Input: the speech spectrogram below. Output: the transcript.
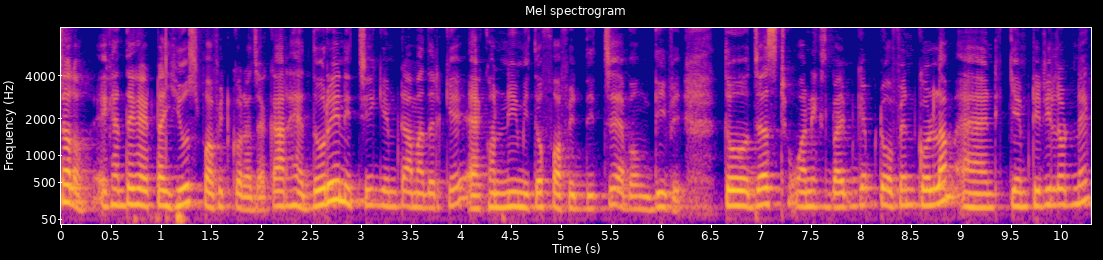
চলো, এখান থেকে একটা হিউজ প্রফিট করা যাক। আর হ্যাঁ ধরে নিচ্ছি গেমটা আমাদেরকে এখন নিয়মিত প্রফিট দিচ্ছে এবং দিবে। তো জাস্ট ওয়ান এক্স বাইভ গেমটা ওপেন করলাম অ্যান্ড গেমটি রিলোড নেক।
